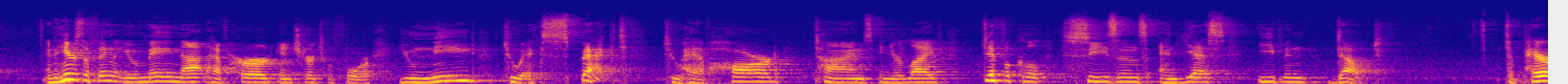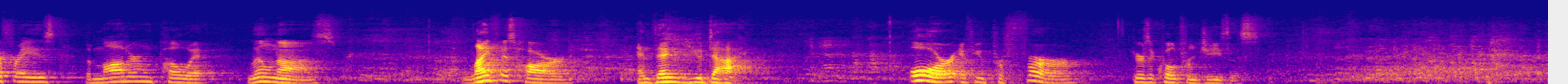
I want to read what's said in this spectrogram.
And here's the thing that you may not have heard in church before you need to expect to have hard times in your life difficult seasons and, yes, even doubt. To paraphrase the modern poet Lil Nas, life is hard and then you die. Or, if you prefer, here's a quote from Jesus.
